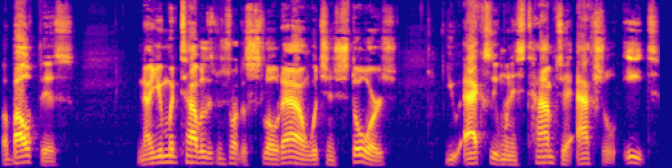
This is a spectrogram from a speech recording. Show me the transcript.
about this. Now your metabolism start to slow down, which in stores, you actually, when it's time to actually eat,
